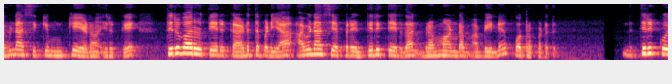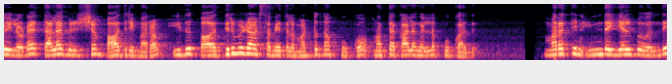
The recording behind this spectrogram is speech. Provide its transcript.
அவினாசிக்கு முக்கிய இடம் இருக்குது திருவாரூர் தேருக்கு அடுத்தபடியாக அவினாசி அப்பரின் திருத்தேர் தான் பிரம்மாண்டம் அப்படின்னு போற்றப்படுது. இந்த திருக்கோயிலோட தல விருஷம் பாதிரி மரம் இது பா திருவிழா சமயத்தில் மட்டும்தான் பூக்கும். மற்ற காலங்களில் பூக்காது. மரத்தின் இந்த இயல்பு வந்து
